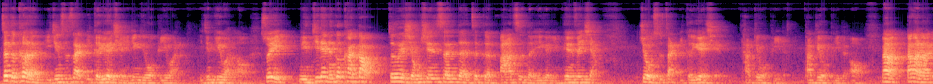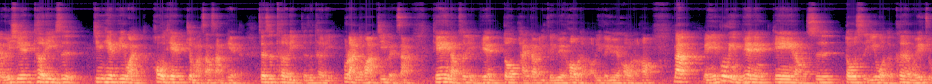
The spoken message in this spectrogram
这个客人已经是在一个月前已经给我批完了，已经批完了哦，所以你今天能够看到这位熊先生的这个八字的一个影片分享。就是在一个月前，他给我批的，他给我批的哦。那当然了，有一些特例是今天批完，后天就马上上片的，这是特例，这是特例。不然的话，基本上天意老师的影片都排到一个月后了哦，一个月后了哈。那每一部影片呢，天意老师都是以我的客人为主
